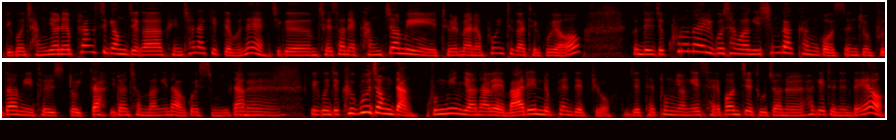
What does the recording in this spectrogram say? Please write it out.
그리고 작년에 프랑스 경제가 괜찮았기 때문에 지금 재선의 강점이 될 만한 포인트가 되고요. 그런데 이제 코로나19 상황이 심각한 것은 좀 부담이 될 수도 있다. 이런 전망이 나오고 있습니다. 네. 그리고 이제 극우 정당 국민연합의 마린 르펜 대표 이제 대통령의 세 번째 도전을 하게 되는데요.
